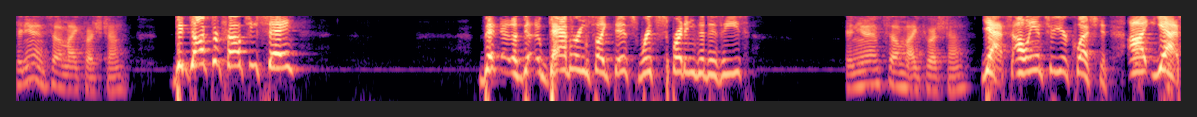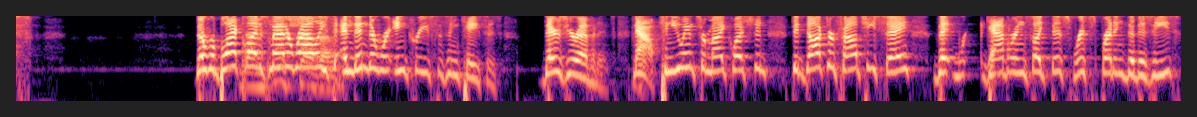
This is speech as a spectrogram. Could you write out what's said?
Can you answer my question? Did Dr. Fauci say that uh, gatherings like this risk spreading the disease? Can you answer my question? Yes, I'll answer your question. Uh, yes. There were Black Lives Matter rallies, them. and then there were increases in cases. There's your evidence. Now, can you answer my question? Did Dr. Fauci say that r- gatherings like this risk spreading the disease?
